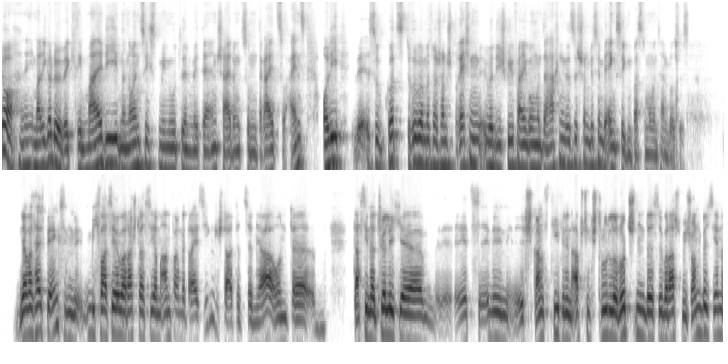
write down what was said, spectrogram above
ja, ein ehemaliger Löwe, Grimaldi in der 90. Minute mit der Entscheidung zum 3 zu 1. Olli, so kurz darüber müssen wir schon sprechen, über die Spielvereinigung unter Haching. Das ist schon ein bisschen beängstigend, was da momentan los ist. Ja, was heißt beängstigend? Mich war sehr überrascht, dass sie am Anfang mit drei Siegen gestartet sind, ja, und äh, dass sie natürlich äh, jetzt den, ganz tief in den Abstiegsstrudel rutschen, das überrascht mich schon ein bisschen.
